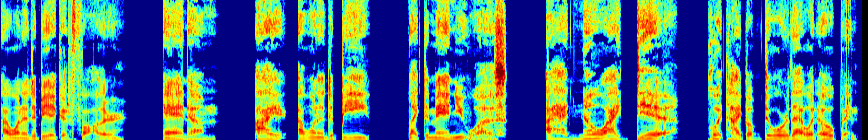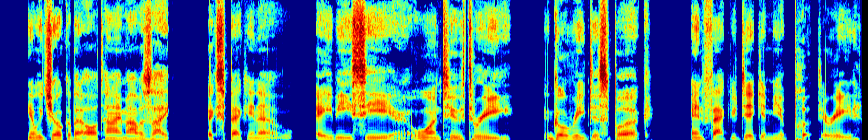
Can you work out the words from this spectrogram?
I wanted to be a good father. And um I I wanted to be like the man you was. I had no idea what type of door that would open. You know, we joke about it all the time. I was like expecting a ABC or one, two, three, go read this book. In fact, you did give me a book to read.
